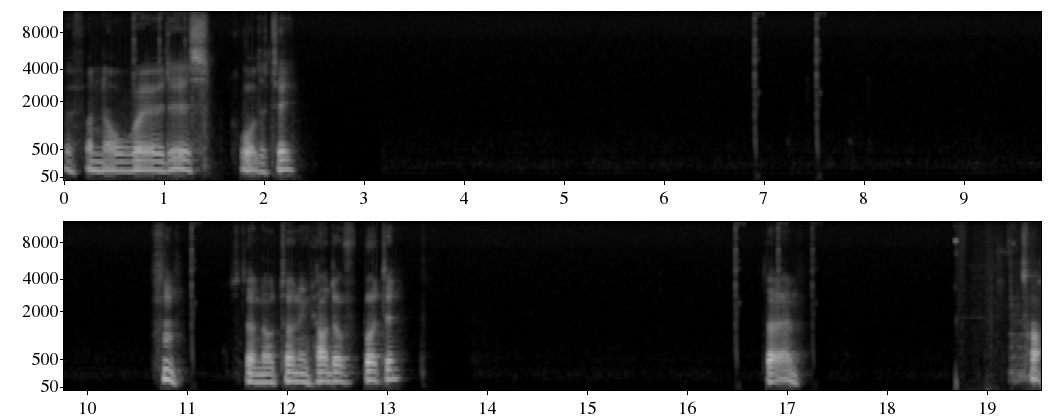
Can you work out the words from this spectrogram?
If I know where it is, quality. Hmm. There no turning HUD off button? Damn. Huh.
